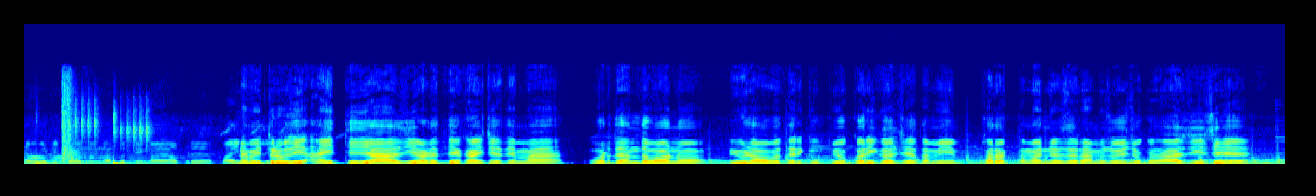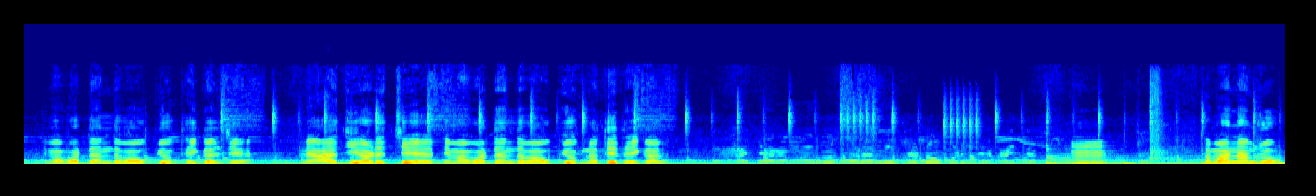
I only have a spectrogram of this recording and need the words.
ને ઓલી બાજુના બધીમાં આપણે પાઈ ને મિત્રો જે અહીંથી આ જે અડદ દેખાય છે તેમાં વરદાન દવાનો પીવડાવવા તરીકે ઉપયોગ કરી ગયેલ છે. તમે ફરક તમારી નજર અમે જોઈ શકો આ જે છે એમાં વરદાન દવા ઉપયોગ થઈ ગયેલ છે. અને આ જે અડદ છે તેમાં વરદાન દવા ઉપયોગ નથી થઈ ગયેલ. તમારું નામ શું?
